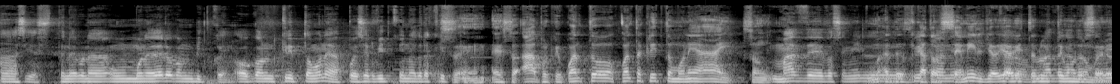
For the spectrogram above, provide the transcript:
Así es. Tener una, un monedero con Bitcoin o con criptomonedas. Puede ser Bitcoin o otras criptomonedas. Sí, eso. Ah, porque ¿cuánto, ¿cuántas criptomonedas hay? Son. Más de 12.000. Más de 14.000 yo había visto el último número.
